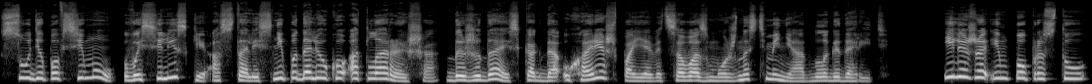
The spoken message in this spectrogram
Судя по всему, Василиски остались неподалеку от Лареша, дожидаясь, когда у Хареш появится возможность меня отблагодарить. Или же им попросту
